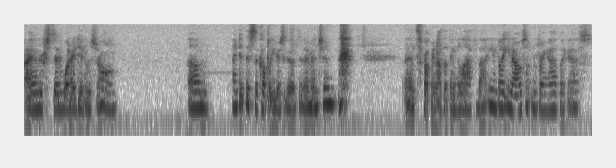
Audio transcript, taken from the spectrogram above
I understood what I did was wrong. Um, I did this a couple years ago, did I mention? it's probably not the thing to laugh about, you, but you know, something to bring up, I guess.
